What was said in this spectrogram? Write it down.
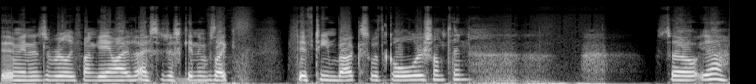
I mean, it's a really fun game, I, I suggest getting it was like 15 bucks with gold or something, so, yeah,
